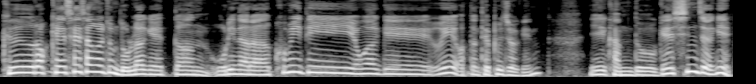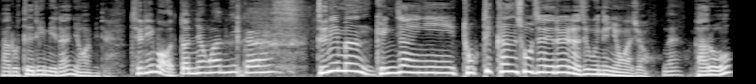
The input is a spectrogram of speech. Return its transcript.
그렇게 세상을 좀 놀라게 했던 우리나라 코미디 영화계의 어떤 대표적인 이 감독의 신작이 바로 드림이라는 영화입니다. 드림은 어떤 영화입니까? 드림은 굉장히 독특한 소재를 가지고 있는 영화죠. 네. 바로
